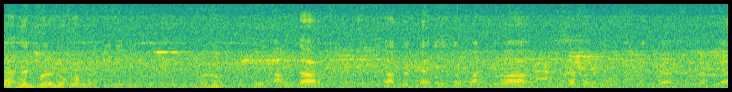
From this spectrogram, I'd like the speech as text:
आदर्श लोकप्रतिनिधी म्हणून एक आमदार सातत्याने जो पाठपुरावा कसा करतो? आपल्या सरकारच्या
